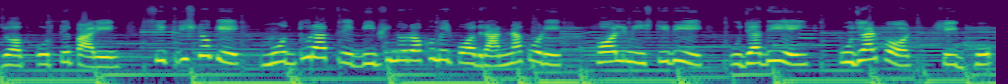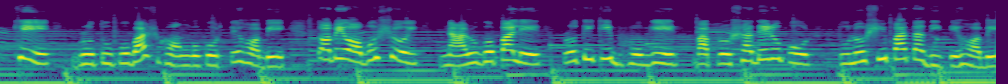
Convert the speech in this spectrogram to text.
জপ করতে পারেন। শ্রীকৃষ্ণকে মধ্যরাত্রে বিভিন্ন রকমের পদ রান্না করে ফল, মিষ্টি দিয়ে, পূজা দিয়েই পূজার পর সেই ভোগ খেয়ে ব্রত উপবাস ভঙ্গ করতে হবে। তবে অবশ্যই নারুগোপালের প্রতিটি ভোগের বা প্রসাদের উপর তুলসী পাতা দিতে হবে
